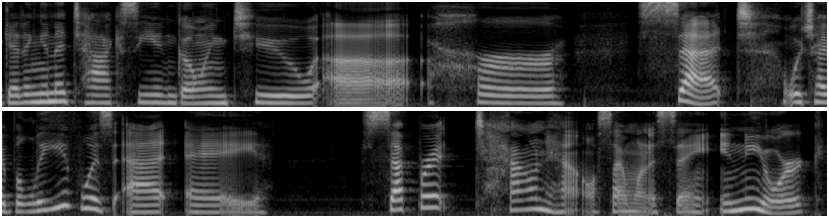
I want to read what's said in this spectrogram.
getting in a taxi and going to uh, her set, which I believe was at a separate townhouse, I want to say, in New York.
